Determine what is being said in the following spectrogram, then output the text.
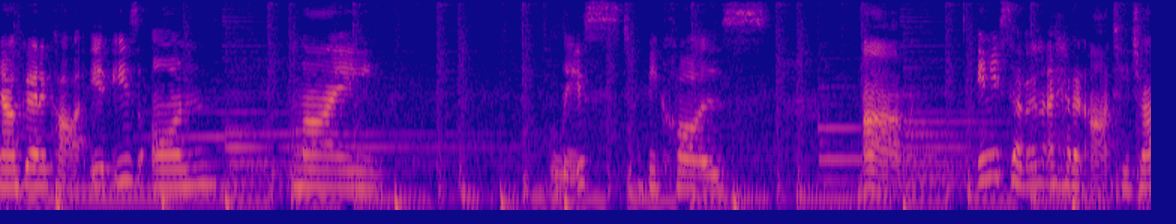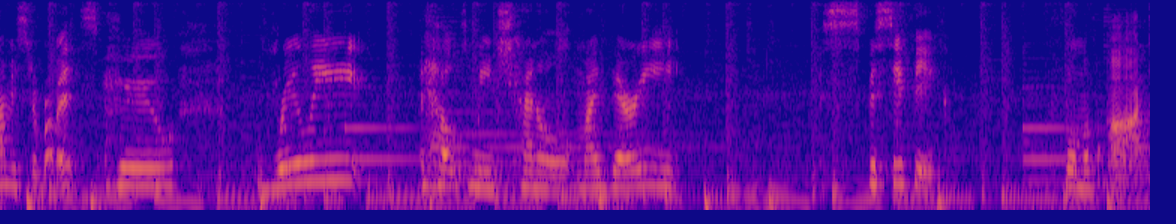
Now Guernica, it is on my list because um, in year seven, I had an art teacher, Mr. Roberts, who really helped me channel my very specific form of art.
